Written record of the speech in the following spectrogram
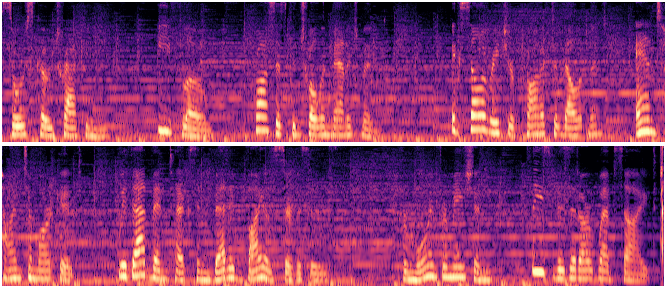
source code tracking, eFlow, process control and management. Accelerate your product development and time to market with Advantech's embedded BIOS services. For more information, please visit our website.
